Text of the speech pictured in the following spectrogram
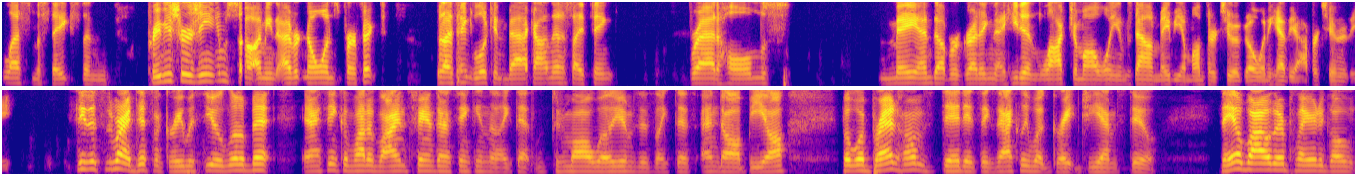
less mistakes than previous regimes. So I mean, ever, no one's perfect, but I think looking back on this, I think Brad Holmes may end up regretting that he didn't lock Jamaal Williams down maybe a month or two ago when he had the opportunity. See, this is where I disagree with you a little bit, and I think a lot of Lions fans are thinking that like that Jamaal Williams is like this end all be all. But what Brad Holmes did is exactly what great GMs do. They allow their player to go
